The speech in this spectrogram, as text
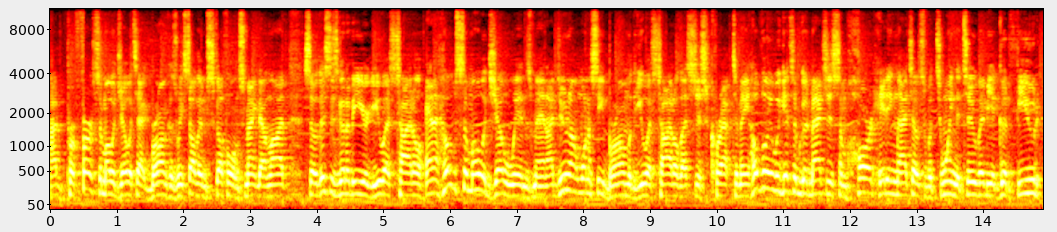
I'd prefer Samoa Joe attack Braun because we saw them scuffle on SmackDown Live, so this is going to be your U.S. title, and I hope Samoa Joe wins, man. I do not want to see Braun with the U.S. title. That's just crap to me. Hopefully we get some good matches, some hard-hitting matchups between the two, maybe a good feud.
